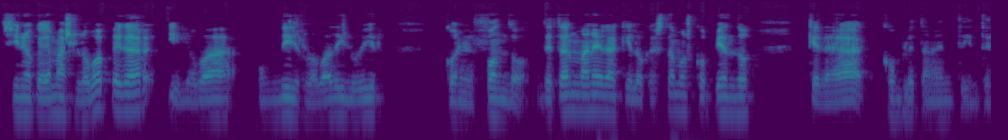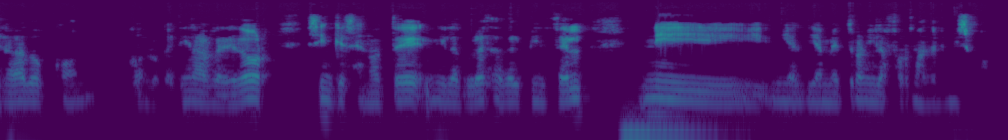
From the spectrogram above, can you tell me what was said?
sino que además lo va a pegar y lo va a hundir, lo va a diluir con el fondo, de tal manera que lo que estamos copiando quedará completamente integrado con, lo que tiene alrededor, sin que se note ni la dureza del pincel, ni, ni el diámetro, ni la forma del mismo.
